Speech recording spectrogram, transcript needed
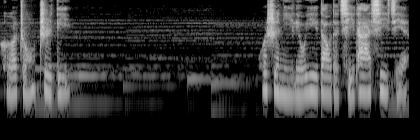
何种质地，或是你留意到的其他细节。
